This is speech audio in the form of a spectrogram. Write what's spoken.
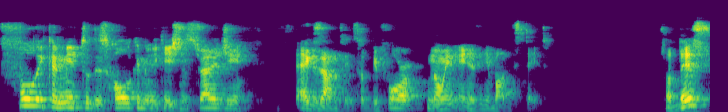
fully commit to this whole communication strategy ex ante, so before knowing anything about the state. So this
